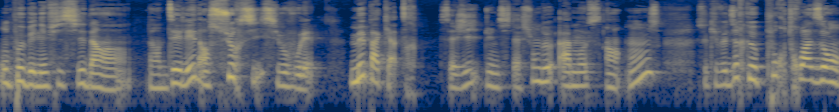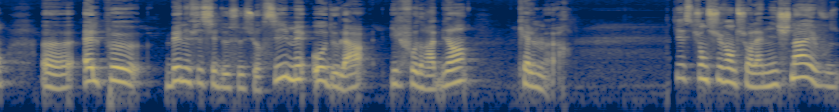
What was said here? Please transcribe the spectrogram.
on peut bénéficier d'un délai, d'un sursis si vous voulez, mais pas quatre. Il s'agit d'une citation de Amos 1.11, ce qui veut dire que pour trois ans, euh, elle peut bénéficier de ce sursis, mais au-delà, il faudra bien qu'elle meure. Question suivante sur la Mishnah, et vous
